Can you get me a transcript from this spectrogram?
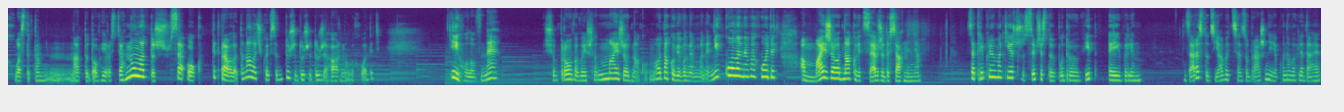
Хвостик там надто довгий розтягнула, тож все ок. Підправила тоналочку і все дуже-дуже-дуже гарно виходить. І головне, щоб брови вийшли майже однаковими. Однакові вони в мене ніколи не виходять, а майже однакові це вже досягнення. Закріплюю макіяж розсипчастою пудрою від Evelyn. Зараз тут з'явиться зображення, як вона виглядає.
